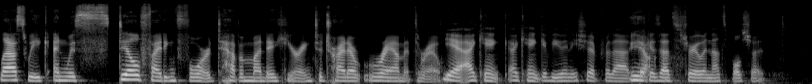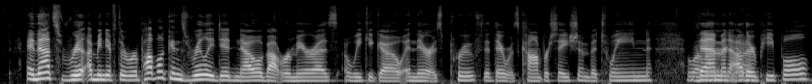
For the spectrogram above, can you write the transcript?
last week and was still fighting Ford to have a Monday hearing to try to ram it through. Yeah, I can't I can't give you any shit for that Yeah. because that's true and that's bullshit. And that's real. I mean, if the Republicans really did know about Ramirez a week ago, and there is proof that there was conversation between Whoever, them and yeah. other people,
